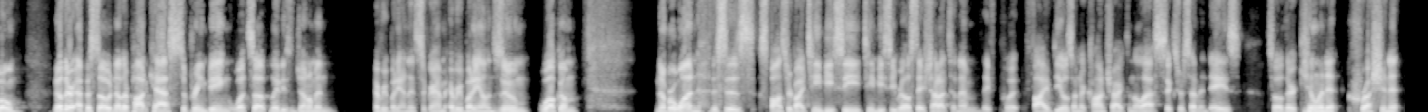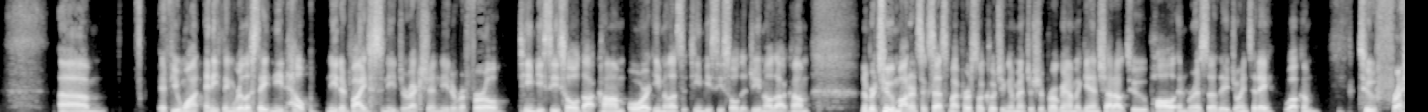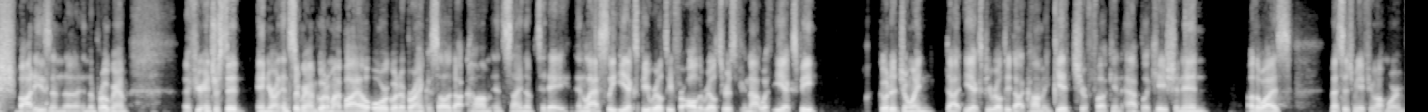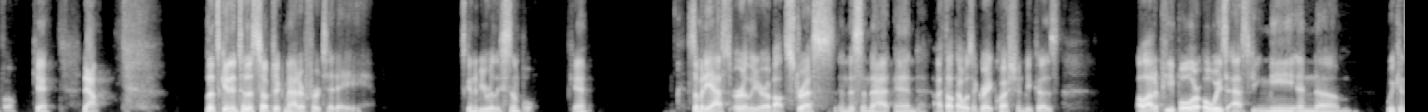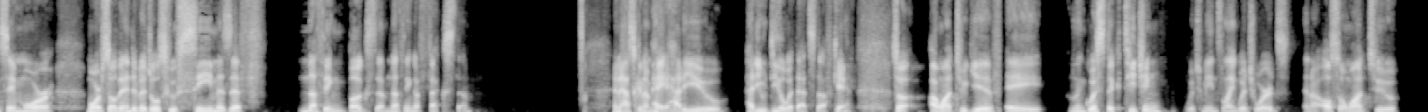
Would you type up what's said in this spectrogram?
Boom. Another episode, another podcast, Supreme Being. What's up, ladies and gentlemen? Everybody on Instagram, everybody on Zoom. Welcome. Number one, this is sponsored by Team BC, Team BC Real Estate. Shout out to them. They've put five deals under contract in the last six or seven days. So they're killing it, crushing it. Um, if you want anything real estate, need help, need advice, need direction, need a referral, teambcsold.com or email us at teambcsold at gmail.com. Number two, Modern Success, my personal coaching and mentorship program. Again, shout out to Paul and Marissa. They joined today. Welcome to fresh bodies in the in the program. If you're interested and you're on Instagram, go to my bio or go to bryancasella.com and sign up today. And lastly, EXP Realty for all the realtors. If you're not with EXP, go to join.exprealty.com and get your fucking application in. Otherwise, message me if you want more info. Okay. Now, let's get into the subject matter for today going to be really simple. Okay. Somebody asked earlier about stress and this and that. And I thought that was a great question because a lot of people are always asking me, and um, we can say more, more so the individuals who seem as if nothing bugs them, nothing affects them. And asking them, hey, how do you how do you deal with that stuff? Okay. So I want to give a linguistic teaching, which means language, words. And I also want to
